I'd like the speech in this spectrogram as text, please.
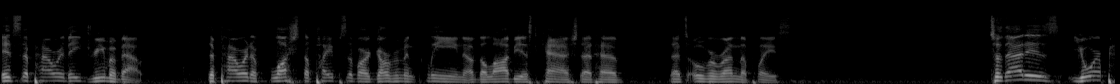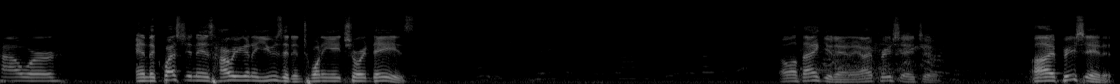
It's the power they dream about. The power to flush the pipes of our government clean of the lobbyist cash that have that's overrun the place. So that is your power. And the question is, how are you going to use it in 28 short days? Oh, well, thank you, Danny. I appreciate you. I appreciate it.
